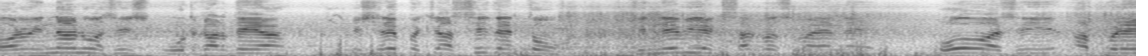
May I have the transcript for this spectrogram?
ਔਰ ਇਹਨਾਂ ਨੂੰ ਅਸੀਂ ਸਪੋਰਟ ਕਰਦੇ ਹਾਂ। ਪਿਛਲੇ 85 ਦਿਨ ਤੋਂ ਜਿੰਨੇ ਵੀ ਐਕਸ ਸਰਵਿਸਮੈਨ ਨੇ, ਉਹ ਅਸੀਂ ਆਪਣੇ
